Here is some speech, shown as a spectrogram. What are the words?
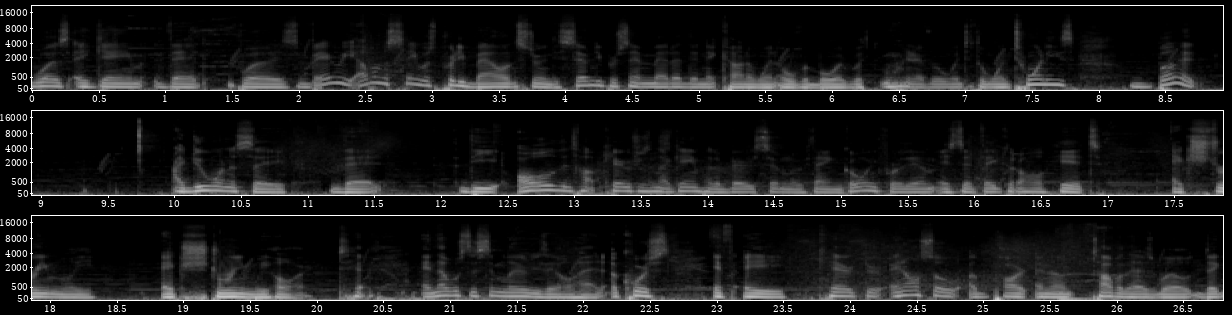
was a game that was very, I want to say, was pretty balanced during the 70% meta. Then it kind of went overboard with whenever it went to the 120s. But I do want to say that the all of the top characters in that game had a very similar thing going for them is that they could all hit extremely extremely hard. And that was the similarities they all had. Of course if a character and also a part and on top of that as well the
